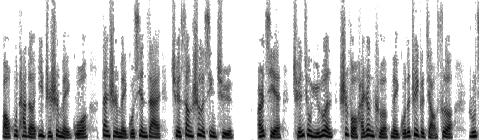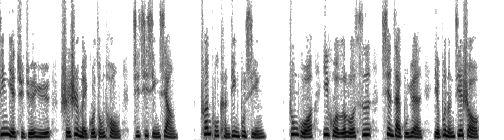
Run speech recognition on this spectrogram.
保护它的一直是美国，但是美国现在却丧失了兴趣，而且全球舆论是否还认可美国的这个角色，如今也取决于谁是美国总统及其形象。川普肯定不行，中国亦或俄罗斯现在不愿也不能接受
